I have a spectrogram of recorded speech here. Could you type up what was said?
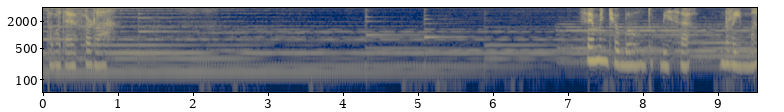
atau whatever lah. Saya mencoba untuk bisa menerima.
